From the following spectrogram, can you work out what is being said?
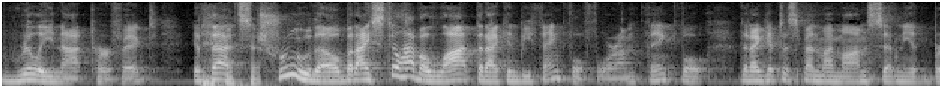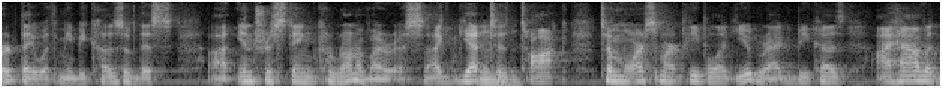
really not perfect. If that's true, though, but I still have a lot that I can be thankful for. I'm thankful that I get to spend my mom's 70th birthday with me because of this uh, interesting coronavirus. I get mm-hmm. to talk to more smart people like you, Greg, because I have a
